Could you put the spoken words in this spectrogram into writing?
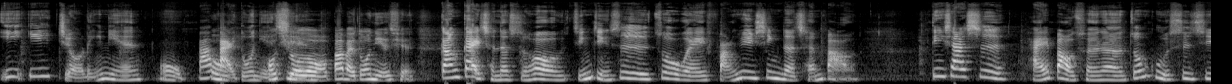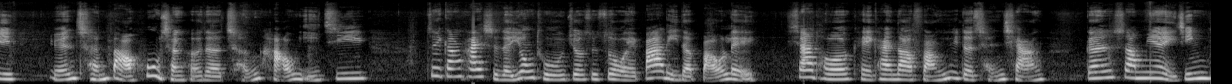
一一九零年哦，八百多年前，哦、好久了，八百多年前刚盖成的时候，仅仅是作为防御性的城堡。地下室还保存了中古世纪原城堡护城河的城壕遗迹。最刚开始的用途就是作为巴黎的堡垒，下头可以看到防御的城墙，跟上面已经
